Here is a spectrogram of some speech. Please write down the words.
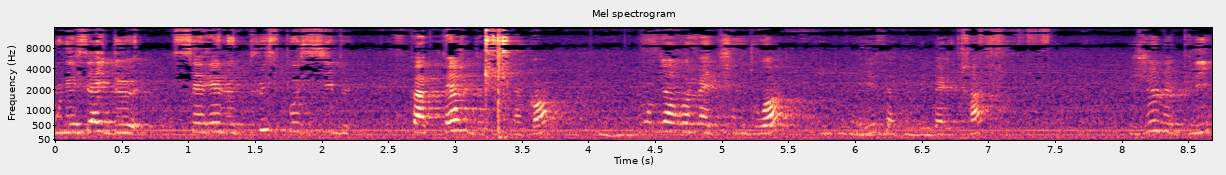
On essaye de serrer le plus possible pour pas perdre. D'accord On vient remettre son doigt. Vous voyez, ça fait des belles traces. Je le plie.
